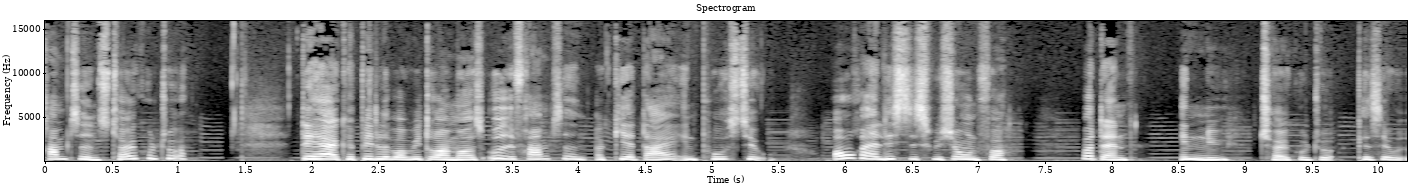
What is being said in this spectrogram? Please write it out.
Fremtidens tøjkultur. Det her er kapitlet, hvor vi drømmer os ud i fremtiden og giver dig en positiv og realistisk vision for, hvordan en ny tøjkultur kan se ud.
